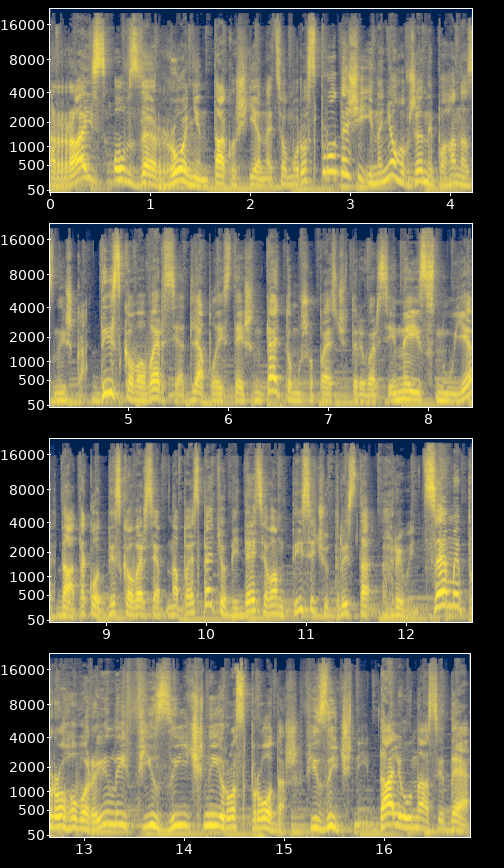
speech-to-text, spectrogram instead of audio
Rise of the Ronin також є на цьому розпродажі, і на нього вже непогана знижка. Дискова версія для PlayStation 5, тому що PS4 версії не існує. Да, так от дискова версія на PS5 обійдеться вам 1300 гривень. Це ми проговорили фізичний розпродаж. Фізичний. Далі у нас іде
